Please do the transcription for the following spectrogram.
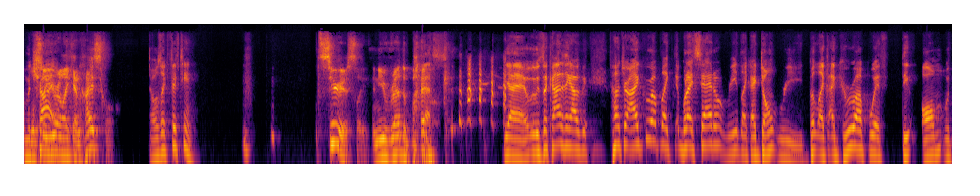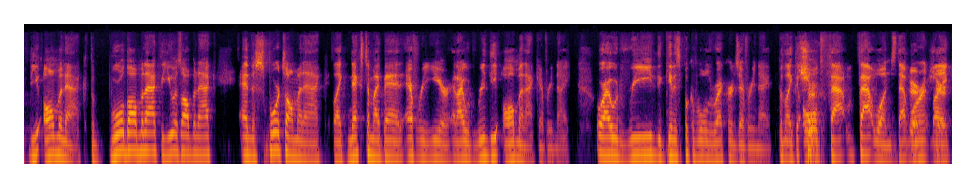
I'm a Well, so child. you were like in high school. I was like 15. Seriously. And you read the Bible. Yes. yeah, it was the kind of thing I would be. Hunter, I grew up like when I say I don't read, like I don't read, but like I grew up with the with the almanac, the World Almanac, the U.S. Almanac, and the Sports Almanac, like next to my bed every year, and I would read the almanac every night, or I would read the Guinness Book of World Records every night, but like the Sure. old fat fat ones that Sure, weren't sure. like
